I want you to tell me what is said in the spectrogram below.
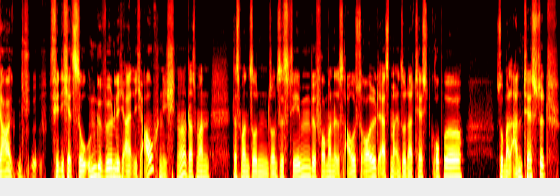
Ja, finde ich jetzt so ungewöhnlich eigentlich auch nicht, ne? dass man, dass man so ein, so ein System, bevor man es ausrollt, erstmal in so einer Testgruppe so mal antestet.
